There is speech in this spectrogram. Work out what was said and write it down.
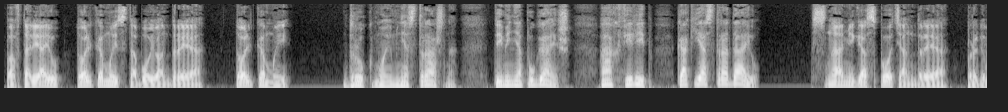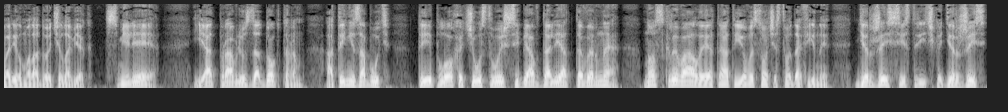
Повторяю, только мы с тобою, Андреа. Только мы». «Друг мой, мне страшно. Ты меня пугаешь. Ах, Филипп, как я страдаю!» «С нами Господь, Андреа», — проговорил молодой человек. «Смелее. Я отправлюсь за доктором, а ты не забудь, ты плохо чувствуешь себя вдали от таверне, но скрывала это от ее высочества дофины. Держись, сестричка, держись.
